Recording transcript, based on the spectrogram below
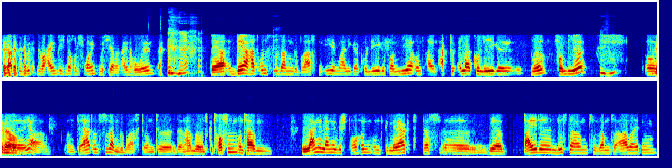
Dazu müssten wir eigentlich noch einen Freund mit hier reinholen. der, der hat uns zusammengebracht, ein ehemaliger Kollege von mir und ein aktueller Kollege ne, von dir. Mhm. Und genau. Äh, ja, und der hat uns zusammengebracht. Und äh, dann haben wir uns getroffen und haben lange, lange gesprochen und gemerkt, dass äh, wir beide Lust haben, zusammenzuarbeiten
